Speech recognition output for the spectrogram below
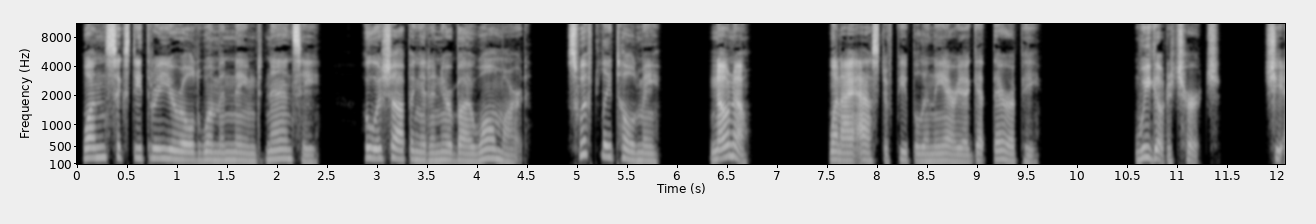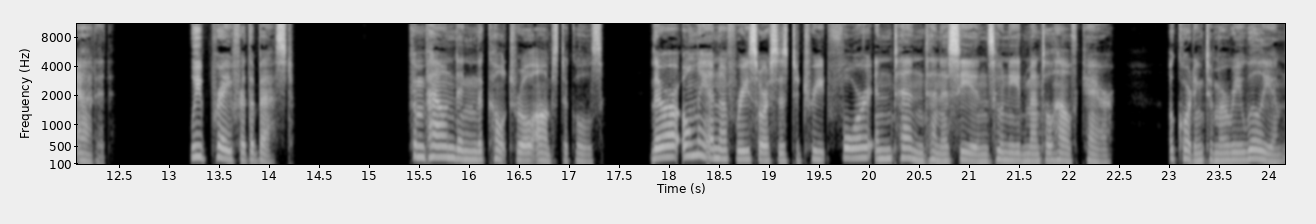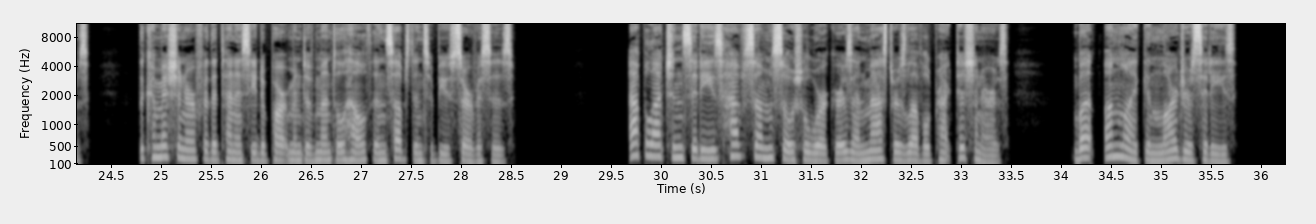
One 63 year old woman named Nancy, who was shopping at a nearby Walmart, swiftly told me, No, no, when I asked if people in the area get therapy. We go to church, she added. We pray for the best. Compounding the cultural obstacles, there are only enough resources to treat 4 in 10 Tennesseans who need mental health care according to Marie Williams, the Commissioner for the Tennessee Department of Mental Health and Substance Abuse Services. Appalachian cities have some social workers and master's level practitioners, but unlike in larger cities,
